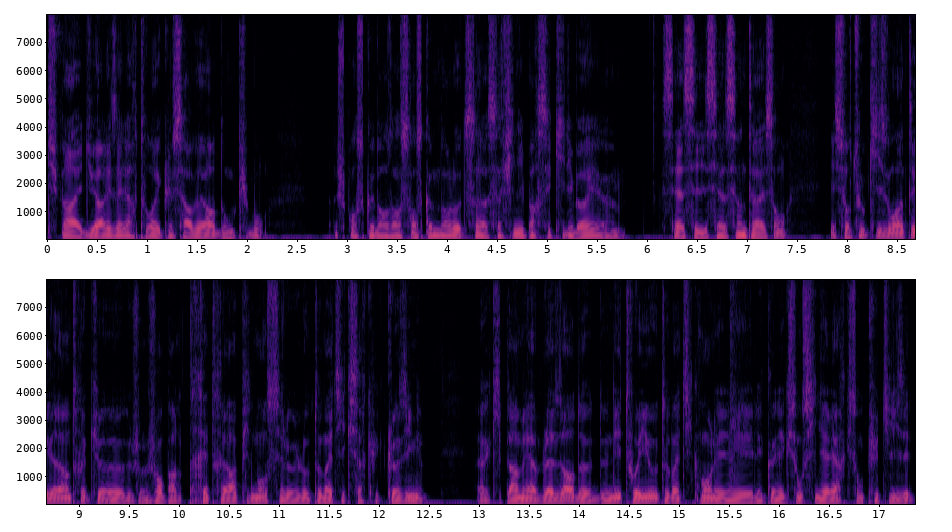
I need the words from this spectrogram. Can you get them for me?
tu vas réduire les allers-retours avec le serveur. Donc, bon, je pense que dans un sens comme dans l'autre, ça, finit par s'équilibrer. c'est assez, intéressant. Et surtout qu'ils ont intégré un truc, j'en parle très très rapidement, c'est l'automatic circuit closing. Euh, qui permet à Blazor de, nettoyer automatiquement les, connexions signalaires qui sont plus utilisées.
